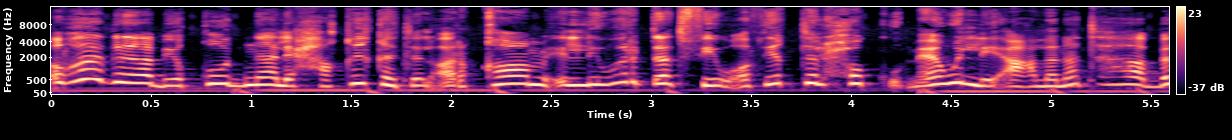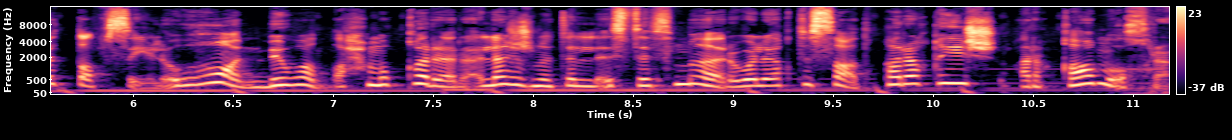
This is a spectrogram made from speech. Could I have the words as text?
وهذا بيقودنا لحقيقة الأرقام اللي وردت في وثيقة الحكومة واللي أعلنتها بالتفصيل. وهون بيوضح مقرر لجنة الاستثمار والاقتصاد قرقيش أرقام أخرى.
